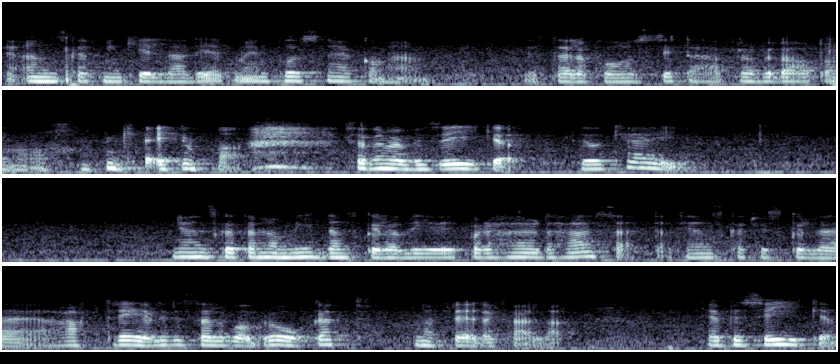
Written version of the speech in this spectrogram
Jag önskar att min kille hade gett mig en puss när jag kom hem. Istället för att sitta här framför datorn och gamea. Känner mig besviken. Det är okej. Okay. Jag önskar att den här middagen skulle ha blivit på det här och det här sättet. Jag önskar att vi skulle ha haft trevligt istället för att bråkat den här fredagskvällen. Jag är besviken.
